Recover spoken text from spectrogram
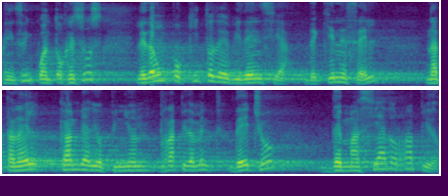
En cuanto Jesús le da un poquito de evidencia de quién es Él, Natanael cambia de opinión rápidamente. De hecho, demasiado rápido.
